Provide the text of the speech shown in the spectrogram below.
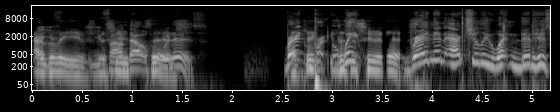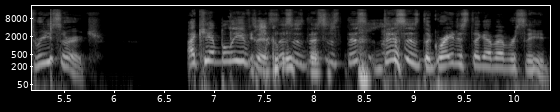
I Oh, believe You is found out who it is. Is. I think Bra- this wait, is who it is. Brandon actually went and did his research. I can't believe this. This is this is this this is the greatest thing I've ever seen.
